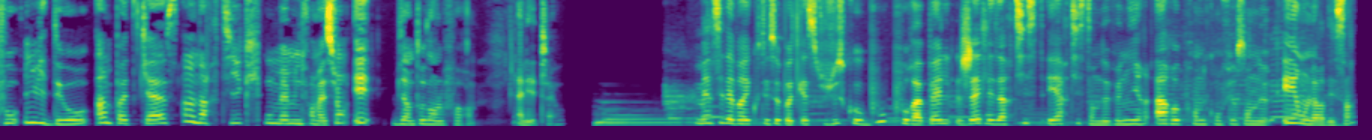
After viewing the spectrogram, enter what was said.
pour une vidéo, un podcast, un article ou même une formation et bientôt dans le forum. Allez, ciao Merci d'avoir écouté ce podcast jusqu'au bout. Pour rappel, j'aide les artistes et artistes en devenir à reprendre confiance en eux et en leur dessin,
